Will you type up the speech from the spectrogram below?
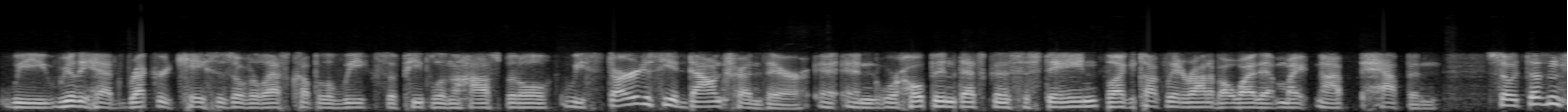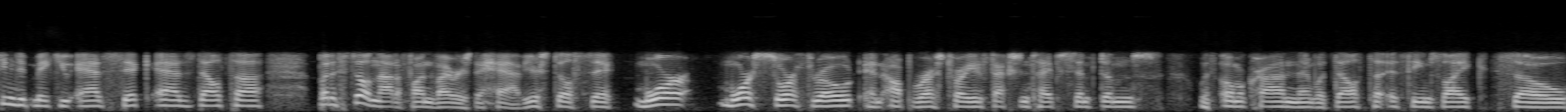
we really had record cases over the last couple of weeks of people in the hospital. We started to see a downtrend there, and we're hoping that's going to sustain. Well, I can talk later on about why that might not happen. So it doesn't seem to make you as sick as Delta, but it's still not a fun virus to have. You're still sick. More more sore throat and upper respiratory infection type symptoms with Omicron than with Delta, it seems like. So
